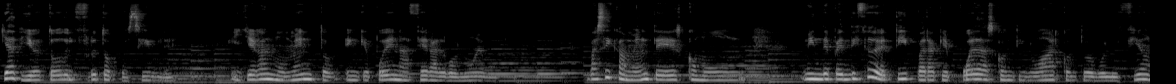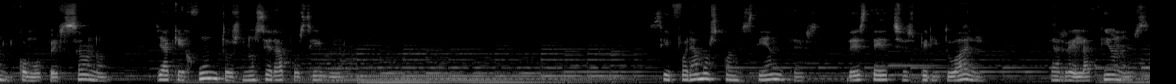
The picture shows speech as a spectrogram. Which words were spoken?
ya dio todo el fruto posible y llega el momento en que pueden hacer algo nuevo. Básicamente es como un me independizo de ti para que puedas continuar con tu evolución como persona, ya que juntos no será posible. Si fuéramos conscientes de este hecho espiritual, las relaciones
